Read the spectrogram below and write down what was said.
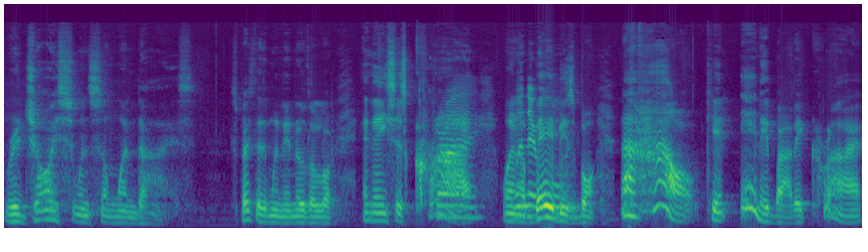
rejoice when someone dies, especially when they know the Lord. And then he says, cry, cry when, when, a baby's born. born. Now, how can anybody cry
